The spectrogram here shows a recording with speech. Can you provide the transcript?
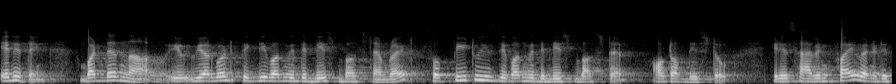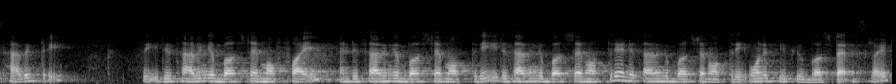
anything, but then uh, we are going to pick the one with the least burst time, right? So P2 is the one with the least burst time out of these two. It is having 5 and it is having 3. See, it is having a burst time of 5 and it is having a burst time of 3. It is having a burst time of 3 and it is having a burst time of 3. Only CPU burst times, right?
